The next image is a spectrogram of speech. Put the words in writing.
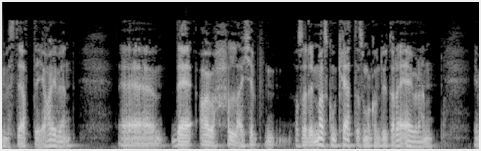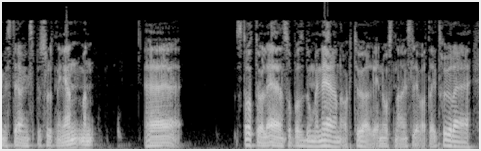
investerte i Hywind. Eh, det har jo heller ikke altså Det mest konkrete som har kommet ut av det, er jo den investeringsbeslutningen. Men eh, Statoil er en såpass dominerende aktør i norsk næringsliv at jeg tror det er,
